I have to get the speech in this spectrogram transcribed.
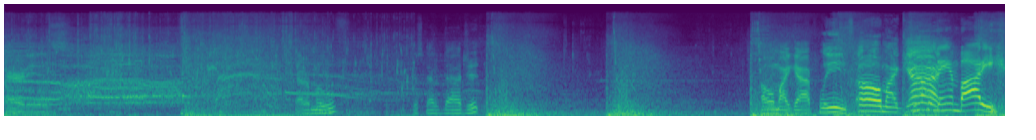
There it is. Gotta move. Just gotta dodge it. Oh my god, please. Oh my god. damn body.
